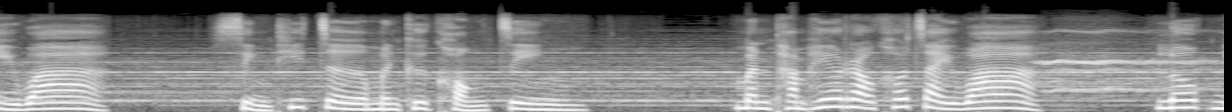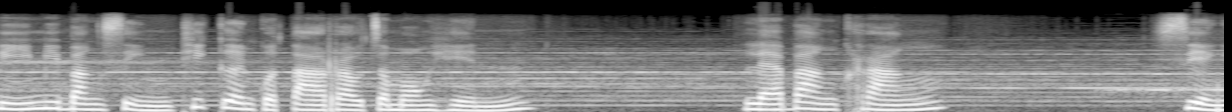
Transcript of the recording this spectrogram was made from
ดีว่า สิ่งที่เจอมันคือของจริง มันทำให้เราเข้าใจว่า โลกนี้มีบางสิ่งที่เกินกว่าตาเราจะมองเห็น และบางครั้ง เสียง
